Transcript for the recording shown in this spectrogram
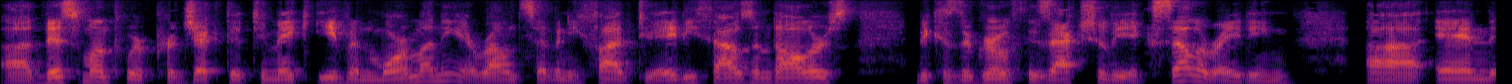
Uh, this month, we're projected to make even more money, around seventy-five to eighty thousand dollars, because the growth is actually accelerating, uh, and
